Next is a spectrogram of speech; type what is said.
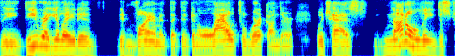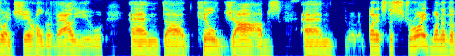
the deregulated environment that they've been allowed to work under which has not only destroyed shareholder value and uh, killed jobs, and but it's destroyed one of the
